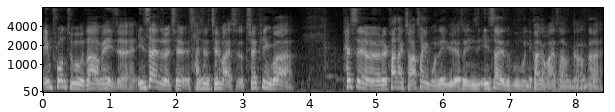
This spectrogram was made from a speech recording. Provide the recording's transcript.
infront고 그 다음에 이제 인사이드를 제일, 사실은 제일 많이 쓰죠. 트래핑과 패스를 가장 정확하게 보내기 위해서 인, 사이드 부분이 가장 많이 사용되는데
